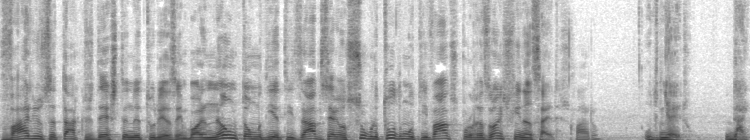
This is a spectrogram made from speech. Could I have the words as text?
vários ataques desta natureza, embora não tão mediatizados, eram sobretudo motivados por razões financeiras. Claro. O dinheiro, o ganho.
